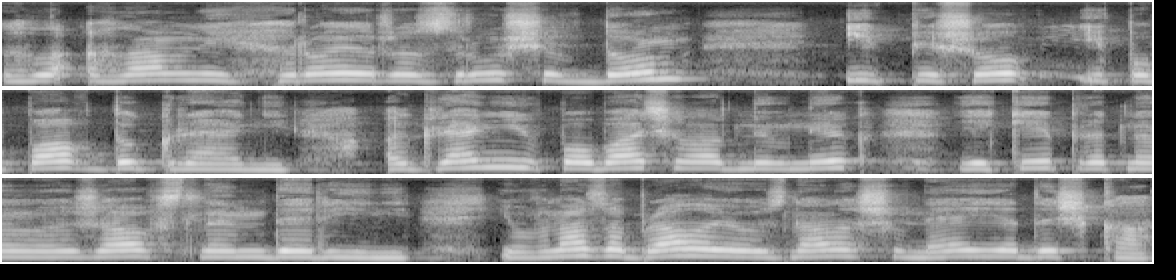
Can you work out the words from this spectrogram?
гла- главний герой розрушив дом і пішов і попав до Грені. А Грені побачила дневник, який принадлежав Слендеріні. І вона забрала і узнала, що в неї є дочка.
